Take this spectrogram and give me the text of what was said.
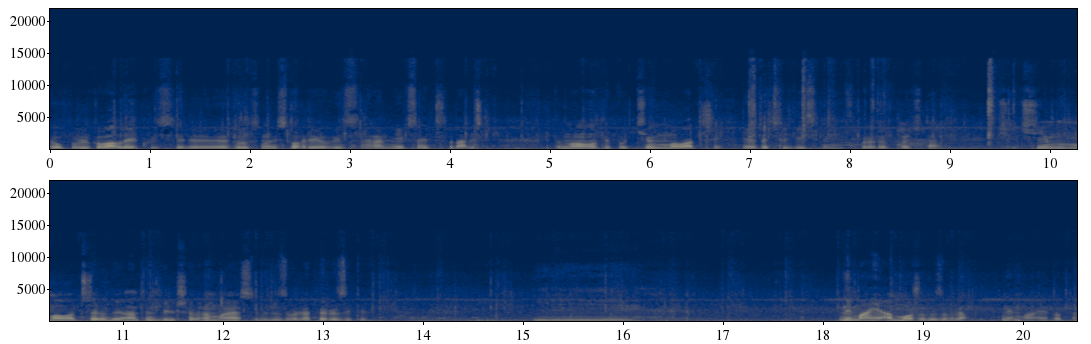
опублікували якусь е, грустну історію в інстаграмі і все, і пішло далі. Тому, типу, чим молодший, я десь про- прочитав, чим молодша людина, тим більше вона має собі дозволяти ризиків. І немає, а може дозволяти. Немає. Тобто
